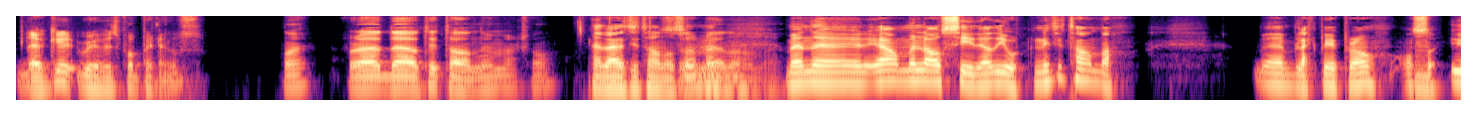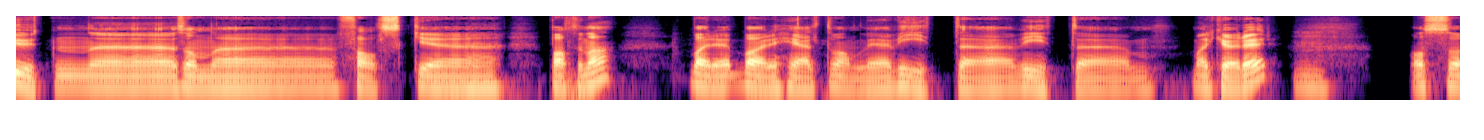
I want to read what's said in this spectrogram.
det er jo ikke rivets på Pelagos. Nei, for det, det er jo titanium, i hvert fall. Ja, det er titan også, men en. Men, eh, ja, men la oss si de hadde gjort den i titan, da. Blackbay Pro. Også Mm. uten uh, sånn uh, falsk uh, patina. Bare, bare helt vanlige hvite, hvite markører. Og så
